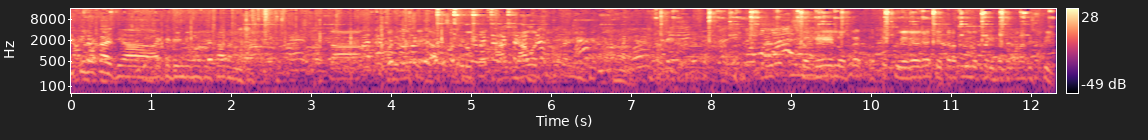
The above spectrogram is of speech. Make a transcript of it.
किती लोक आहेत या आय टी दिंडीमध्ये साधारण सगळे लोक प्रत्येक वेगवेगळ्या क्षेत्रातली लोक इथे तुम्हाला दिसतील.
